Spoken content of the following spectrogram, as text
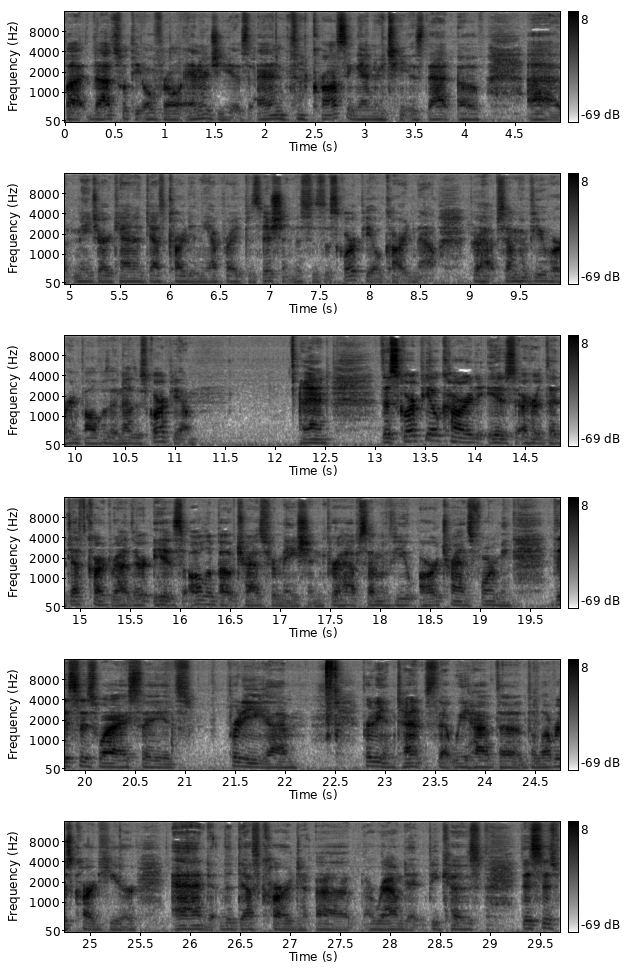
but that's what the overall energy is. And the crossing energy is that of uh, Major Arcana Death card in the upright position. This is the Scorpio card now. Perhaps some of you are involved with another Scorpio. And the Scorpio card is, or the Death card rather, is all about transformation. Perhaps some of you are transforming. This is why I say it's pretty. Um, pretty intense that we have the the lovers card here and the death card uh, around it because this is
